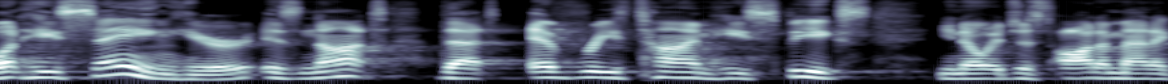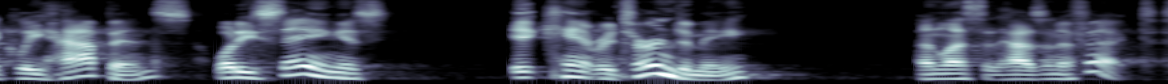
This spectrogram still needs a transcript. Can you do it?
What he's saying here is not that every time he speaks, you know, it just automatically happens. What he's saying is, it can't return to me unless it has an effect.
